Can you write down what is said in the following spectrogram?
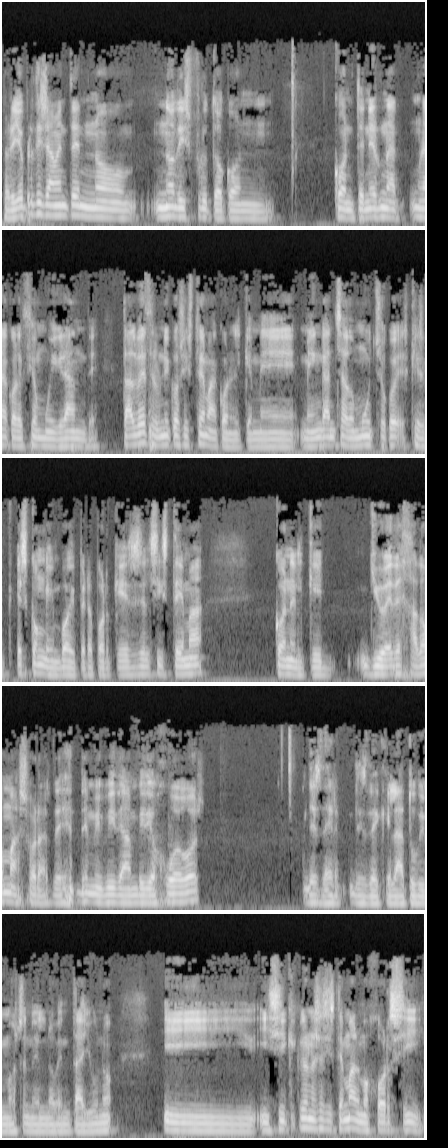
Pero yo precisamente no, no disfruto con, con tener una, una colección muy grande. Tal vez el único sistema con el que me, me he enganchado mucho es, que es con Game Boy, pero porque es el sistema con el que yo he dejado más horas de, de mi vida en videojuegos desde, desde que la tuvimos en el 91. Y, y sí que con ese sistema a lo mejor sí,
